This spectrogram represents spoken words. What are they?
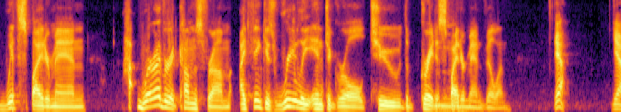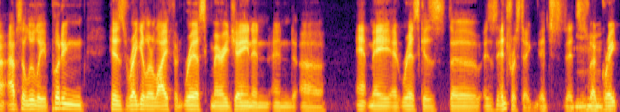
with Spider-Man wherever it comes from, I think is really integral to the greatest Mhm. Spider-Man villain. Yeah. Yeah, absolutely. Putting his regular life at risk, Mary Jane and and uh, Aunt May at risk is the is interesting. It's it's a Mhm. great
